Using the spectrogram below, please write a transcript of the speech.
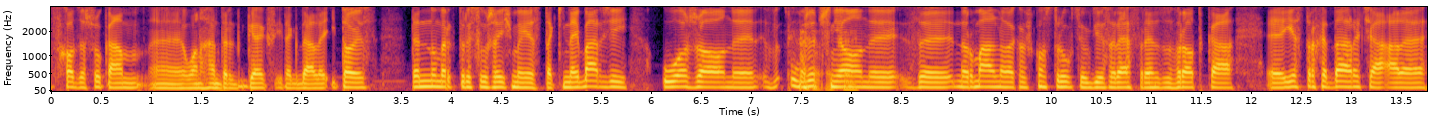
wchodzę, szukam e, 100 gags i tak dalej i to jest, ten numer, który słyszeliśmy jest taki najbardziej ułożony, ugrzeczniony, z normalną jakąś konstrukcją, gdzie jest refren, zwrotka, e, jest trochę darcia, ale e,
